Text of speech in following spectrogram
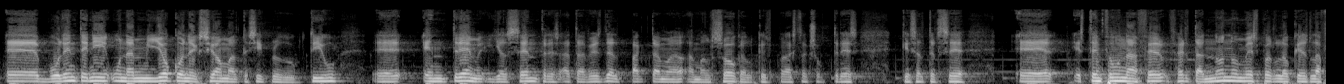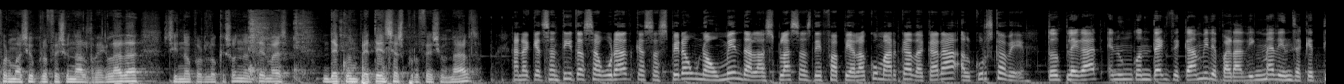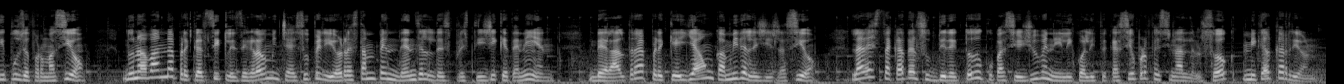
Eh, volem tenir una millor connexió amb el teixit productiu, eh, entrem i els centres a través del pacte amb, amb el SOC, el que és el SOC 3, que és el tercer, eh, estem fent una oferta no només per lo que és la formació professional reglada, sinó per lo que són els temes de competències professionals. En aquest sentit, ha assegurat que s'espera un augment de les places d'FP a la comarca de cara al curs que ve. Tot plegat en un context de canvi de paradigma dins aquest tipus de formació. D'una banda, perquè els cicles de grau mitjà i superior estan pendents del desprestigi que tenien. De l'altra, perquè hi ha un canvi de legislació. L'ha destacat el subdirector d'Ocupació Juvenil i Qualificació Professional del SOC, Miquel Carrion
